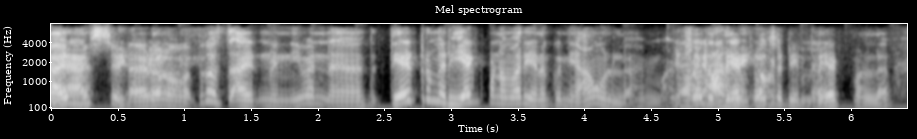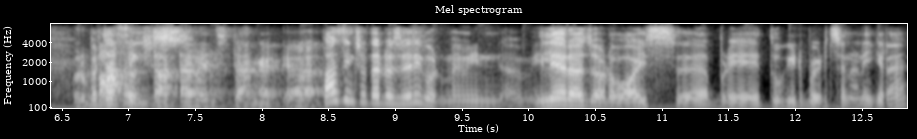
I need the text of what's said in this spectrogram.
I missed it I don't know because I mean even theatre may react பண்ண மாதிரி எனக்கு ஞாபகம் இல்ல. I am sure theatre also did react பண்ணல. ஒரு பாசிங் ஷாட்டா வெச்சிட்டாங்க. Passing shot that was very good I mean இளையராஜாவோட வாய்ஸ் அப்படியே தூக்கிட்டு போயிடுச்சுன்னு நினைக்கிறேன்.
